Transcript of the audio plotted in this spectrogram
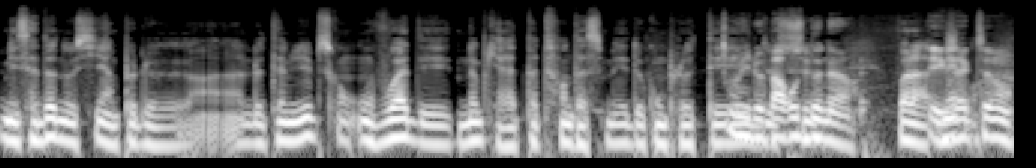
mais ça donne aussi un peu le, le thème du livre, parce qu'on voit des nobles qui n'arrêtent pas de fantasmer, de comploter. Oui, le baron d'honneur. Voilà. Exactement.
